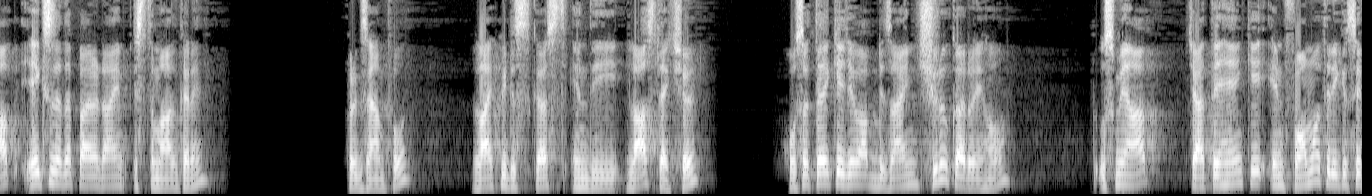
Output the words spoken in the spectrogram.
آپ ایک سے زیادہ پیراڈائم استعمال کریں for example like we discuss in the last lecture ہو سکتا ہے کہ جب آپ ڈیزائن شروع کر رہے ہوں تو اس میں آپ چاہتے ہیں کہ انفارمل طریقے سے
